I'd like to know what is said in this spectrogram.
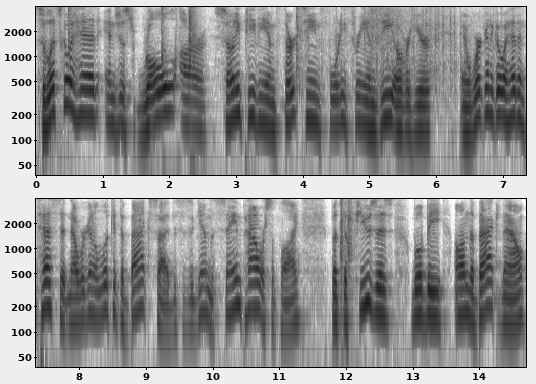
So let's go ahead and just roll our Sony PVM 1343MD over here and we're going to go ahead and test it. Now we're going to look at the back side. This is again the same power supply, but the fuses will be on the back now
